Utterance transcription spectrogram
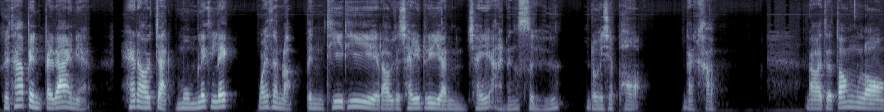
คือถ้าเป็นไปได้เนี่ย ให้เราจัดมุมเล็กๆ ไว้สำหรับเป็นที่ที่เราจะใช้เรียนใช้อ่านหนังสือโดยเฉพาะนะครับ เราจะต้องลอง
